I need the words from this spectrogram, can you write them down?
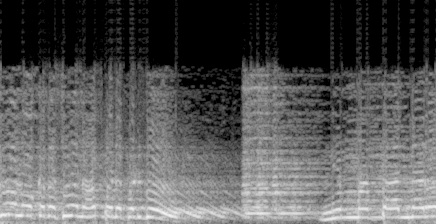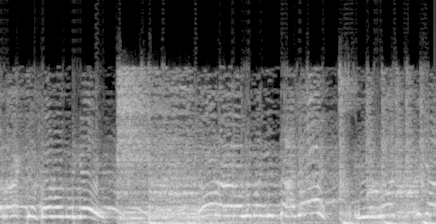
ಶಿವಲೋಕದ ಶಿವನ ಅಪ್ಪನೆ ಪಡೆದು ನಿಮ್ಮಂತ ನರ ರಾಕ್ಷಸರೊಂದಿಗೆ ಹೋರಾಡಲು ಬಂದಿದ್ದಾನೆ ಈ ರೊಟ್ಟಿಗೆ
